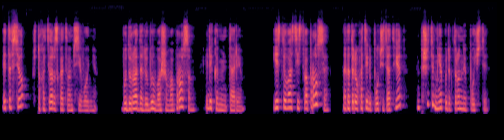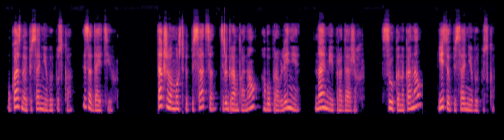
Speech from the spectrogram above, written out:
Это все, что хотел рассказать вам сегодня. Буду рада любым вашим вопросам или комментариям. Если у вас есть вопросы, на которые вы хотели получить ответ, напишите мне по электронной почте, указанной в описании выпуска, и задайте их. Также вы можете подписаться на телеграм-канал об управлении, найме и продажах. Ссылка на канал есть в описании выпуска.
